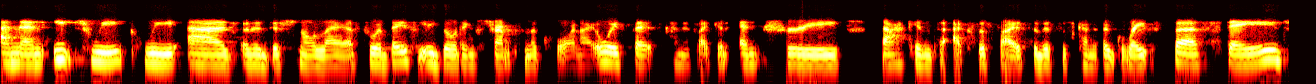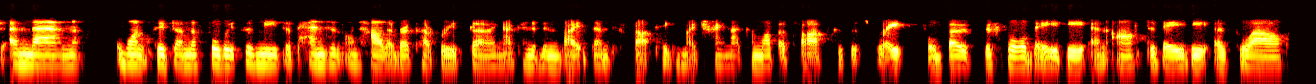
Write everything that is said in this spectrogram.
And then each week we add an additional layer. So we're basically building strength in the core. And I always say it's kind of like an entry back into exercise. So this is kind of a great first stage. And then once they've done the four weeks with me, dependent on how their recovery is going, I kind of invite them to start taking my train like a mother class because it's great for both before baby and after baby as well.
